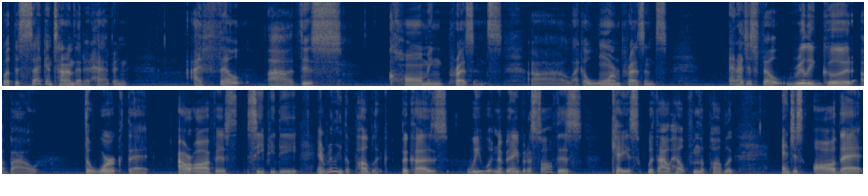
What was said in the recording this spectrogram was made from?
But the second time that it happened, I felt uh, this calming presence, uh, like a warm presence and I just felt really good about the work that our office, CPD, and really the public, because we wouldn't have been able to solve this case without help from the public. And just all that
